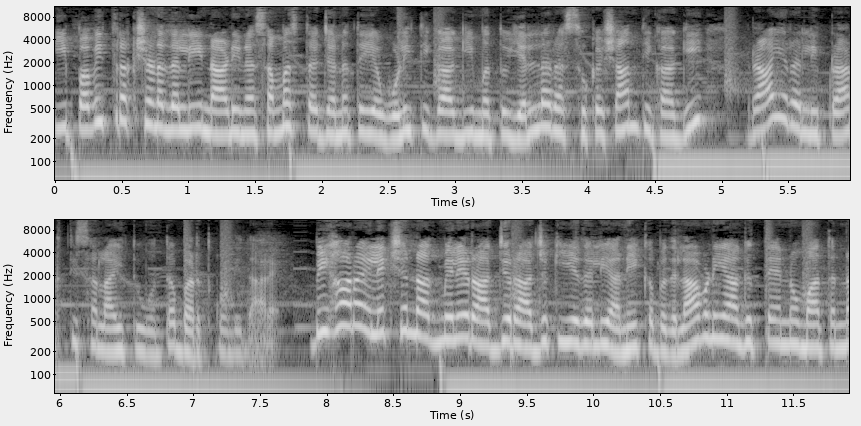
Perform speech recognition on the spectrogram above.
ಈ ಪವಿತ್ರ ಕ್ಷಣದಲ್ಲಿ ನಾಡಿನ ಸಮಸ್ತ ಜನತೆಯ ಒಳಿತಿಗಾಗಿ ಮತ್ತು ಎಲ್ಲರ ಸುಖ ಶಾಂತಿಗಾಗಿ ರಾಯರಲ್ಲಿ ಪ್ರಾರ್ಥಿಸಲಾಯಿತು ಅಂತ ಬರೆದುಕೊಂಡಿದ್ದಾರೆ. ಬಿಹಾರ ಎಲೆಕ್ಷನ್ ಆದಮೇಲೆ ರಾಜ್ಯ ರಾಜಕೀಯದಲ್ಲಿ ಅನೇಕ ಬದಲಾವಣೆಯಾಗುತ್ತೆ ಅನ್ನೋ ಮಾತನ್ನ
